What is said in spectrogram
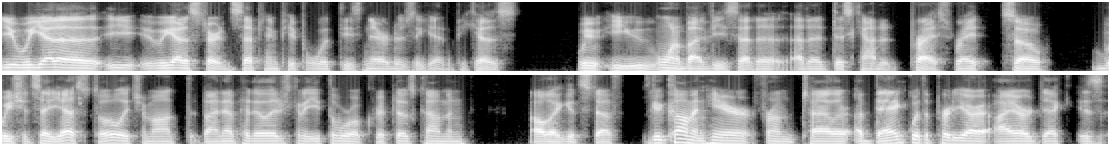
You, we gotta you, we gotta start incepting people with these narratives again because we you want to buy Visa at a at a discounted price, right? So we should say yes, totally. Chamath, buy now, pay later is gonna eat the world. Crypto's coming, all that good stuff. Good comment here from Tyler. A bank with a pretty IR deck is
